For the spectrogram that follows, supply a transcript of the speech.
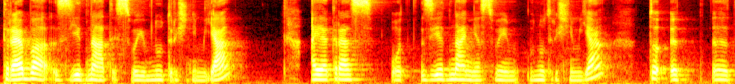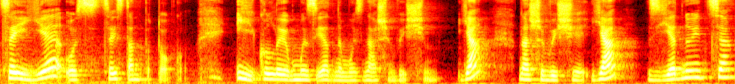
треба з'єднати своїм внутрішнім я. А якраз от з'єднання своїм внутрішнім я, то е, це і є ось цей стан потоку. І коли ми з'єднуємося з нашим вищим я, наше вище я з'єднується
